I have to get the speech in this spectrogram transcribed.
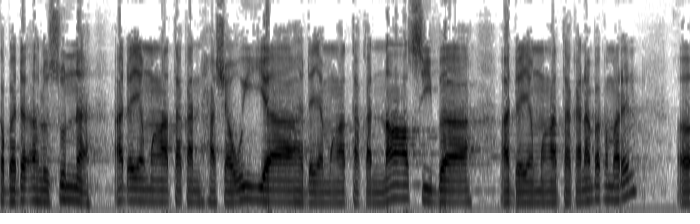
kepada ahlu sunnah. Ada yang mengatakan hasyawiyah, ada yang mengatakan nasibah, ada yang mengatakan apa kemarin? E,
